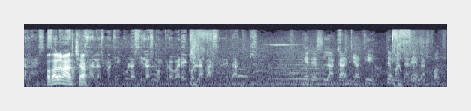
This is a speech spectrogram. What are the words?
Verlas. Pues dale marcha. A las matrículas y las comprobaré con la base de datos. Eres la caña, tío. Te mandaré las fotos.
